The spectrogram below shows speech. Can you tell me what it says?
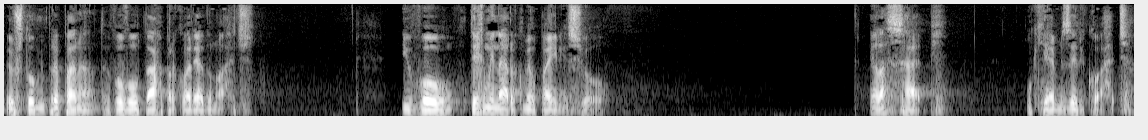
eu estou me preparando, eu vou voltar para a Coreia do Norte. E vou terminar o que meu pai iniciou. Ela sabe o que é misericórdia.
